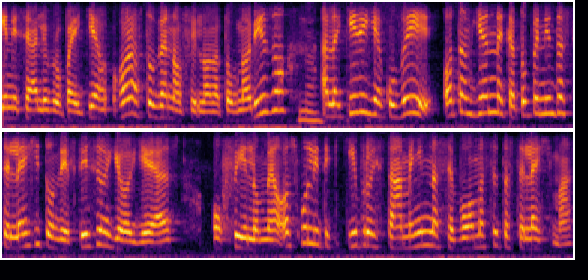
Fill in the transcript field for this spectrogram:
γίνει σε άλλη ευρωπαϊκή χώρα, αυτό δεν οφείλω να το γνωρίζω. Ναι. Αλλά κύριε Γιακουβή, όταν βγαίνουν 150 στελέχη των διευθύνσεων Γεωργίας, οφείλουμε ως πολιτικοί προϊστάμενοι να σεβόμαστε τα στελέχη μας.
